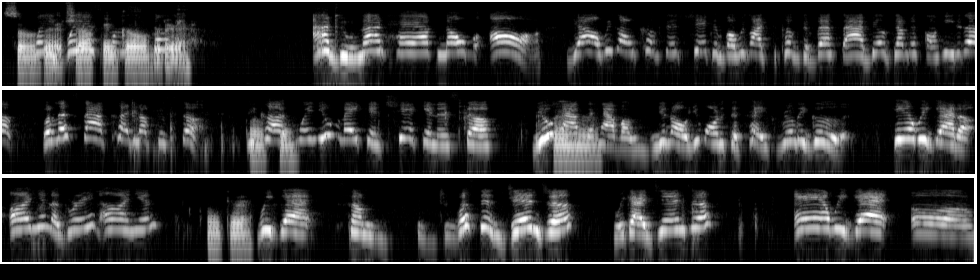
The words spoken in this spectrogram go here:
so Wait, that y'all can go over there. I do not have no oil. Y'all, we gonna cook this chicken, but we gonna cook the best our ability. I'm just gonna heat it up. But let's start cutting up the stuff. Because Okay. when you making chicken and stuff, you have to Mhm. have a, you know, you want it to taste really good. Here we got a onion, a green onion. Okay. We got some, what's this? Ginger. We got ginger, and we got uh,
